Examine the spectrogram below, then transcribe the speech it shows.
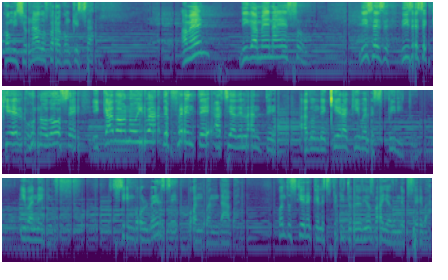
comisionados para conquistar. Amén. Dígame a eso. Dice, dice Ezequiel 1:12, y cada uno iba de frente hacia adelante, a donde quiera que iba el Espíritu, iban ellos, ¿Cuántos quieren que el Espíritu de Dios vaya donde usted va?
